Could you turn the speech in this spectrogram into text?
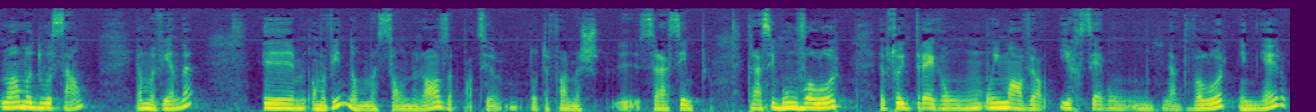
não é uma doação, é uma venda, é uma vinda, uma ação onerosa, pode ser de outra forma, será sempre, terá sempre um valor, a pessoa entrega um, um imóvel e recebe um, determinado de valor em dinheiro,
